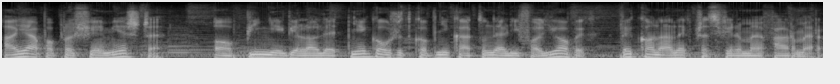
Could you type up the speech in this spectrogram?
A ja poprosiłem jeszcze o opinię wieloletniego użytkownika tuneli foliowych wykonanych przez firmę Farmer.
